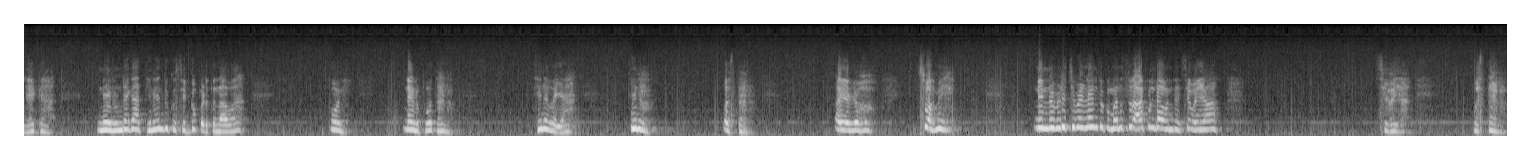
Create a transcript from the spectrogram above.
లేక నేనుండగా తినేందుకు సిగ్గుపడుతున్నావా? పోని నేను పోతాను. తినవయ్యా తిను. వస్తాను. అయ్యయ్యో స్వామి. నిన్ను విడిచి వెళ్ళేందుకు మనసు రాకుండా ఉంది శివయ్య. శివయ్య వస్తాను.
